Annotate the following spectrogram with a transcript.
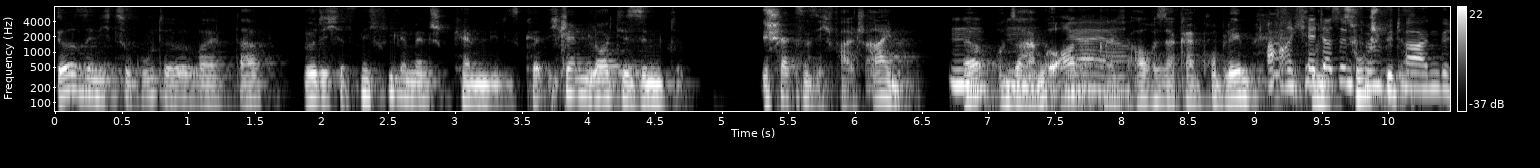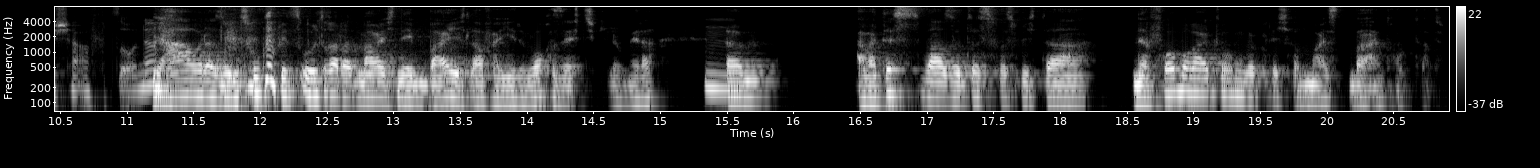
irrsinnig zugute, weil da würde ich jetzt nicht viele Menschen kennen, die das können. Ich kenne Leute, die sind, die schätzen sich falsch ein ne? und sagen, oh, ja, da kann ja. ich auch, ist ja kein Problem. Ach, ich so hätte das in Zugspitz, fünf Tagen geschafft. So, ne? Ja, oder so ein Zugspitz-Ultra, das mache ich nebenbei. Ich laufe ja jede Woche 60 Kilometer. Mhm. Ähm, aber das war so das, was mich da in der Vorbereitung wirklich am meisten beeindruckt hat.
